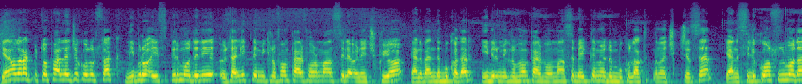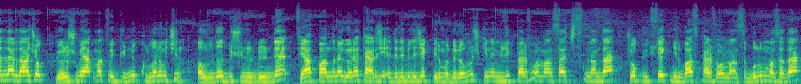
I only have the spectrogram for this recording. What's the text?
Genel olarak bir toparlayacak olursak Mibro S1 modeli özellikle mikrofon performansıyla öne çıkıyor. Yani ben de bu kadar iyi bir mikrofon performansı beklemiyordum bu kulaklıktan açıkçası. Yani silikonsuz modeller daha çok görüşme yapmak ve günlük kullanım için alındığı düşünüldüğünde fiyat bandına göre tercih edilebilecek bir model olmuş. Yine müzik performansı açısından da çok yüksek bir bas performansı bulunmasa da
